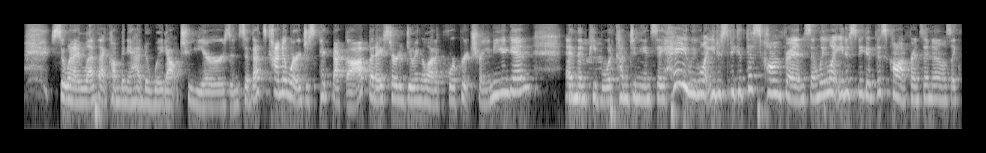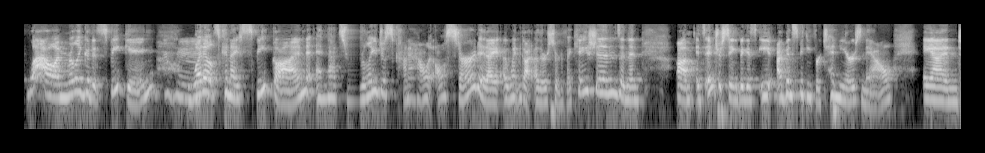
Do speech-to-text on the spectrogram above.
so when I left that company, I had to wait out two years. And so that's kind of where it just picked back up. But I started doing a lot of corporate training again. And then people would come to me and say, Hey, we want you to speak at this conference and we want you to speak at this conference. And I was like, Wow, I'm really good at speaking. Mm-hmm. What else can I speak on? And that's really just kind of how it all started. I, I went and got other certifications and then um, it's interesting because I've been speaking for 10 years now. And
